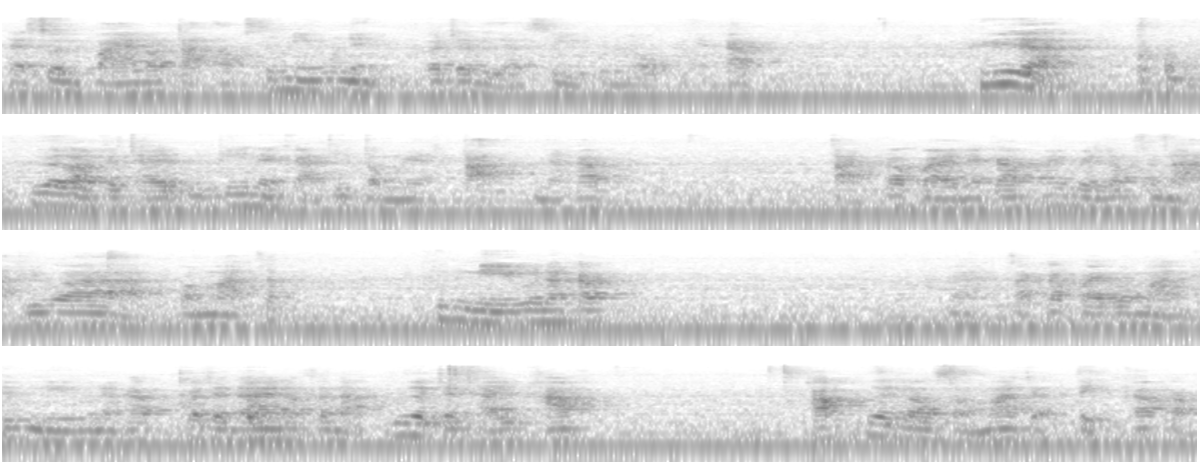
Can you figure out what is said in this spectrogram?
แต่ส่วนปลายเราตัดออกสักนิ้วหนึ่งก็จะเหลือ4คูณ6นะครับ เพื่อเพื่อเราจะใช้พื้นที่ในการที่ตรงเนี้ยตัดนะครับ ตัดเข้าไปนะครับ ให้เป็นลักษณะที่ว่าประมาณสักครึ่งนิ้วนะครับนะตัดเข้าไปประมาณครึ่งนิ้วนะครับ ก็จะได้ลักษณะเพื่อจะใช้พับ พับเพื่อเราสามารถจะติดเข้ากับ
